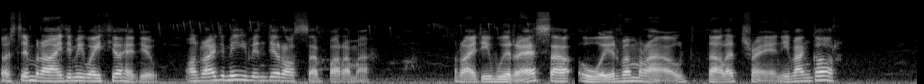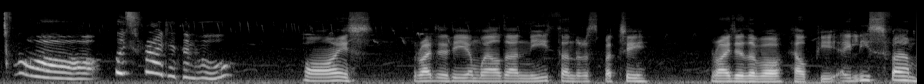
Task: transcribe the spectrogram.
Does dim rhaid i mi weithio heddiw, ond rhaid i mi fynd i'r osab bore yma. Rhaid i wyres a wyr fy mrawd ddal y tren i Fangor. O, oh, oes rhaid iddyn nhw? Oes. Rhaid iddi ymweld â nith yn yr ysbyty. Rhaid iddo fo helpu ei lisfam.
